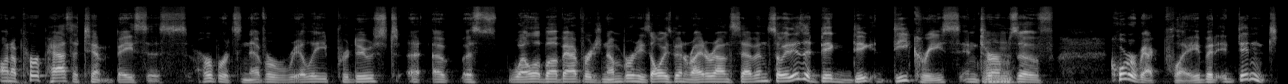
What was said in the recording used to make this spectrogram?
on a per pass attempt basis, Herbert's never really produced a, a, a well above average number. He's always been right around seven, so it is a big de- decrease in mm-hmm. terms mm-hmm. of quarterback play, but it didn't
